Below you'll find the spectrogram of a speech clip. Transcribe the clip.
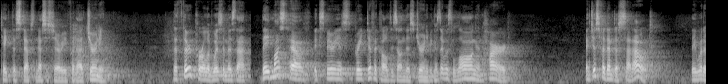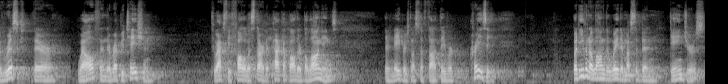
take the steps necessary for that journey. The third pearl of wisdom is that they must have experienced great difficulties on this journey because it was long and hard. And just for them to set out, they would have risked their wealth and their reputation to actually follow a star, to pack up all their belongings. Their neighbors must have thought they were crazy. But even along the way, there must have been dangers.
